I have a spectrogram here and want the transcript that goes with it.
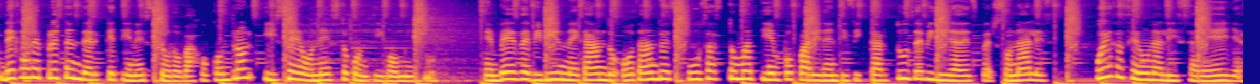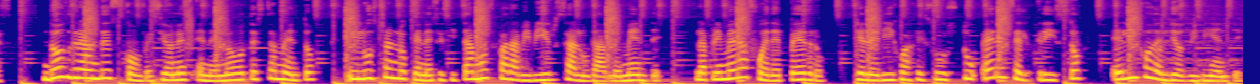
deja de pretender que tienes todo bajo control y sé honesto contigo mismo. En vez de vivir negando o dando excusas, toma tiempo para identificar tus debilidades personales. Puedes hacer una lista de ellas. Dos grandes confesiones en el Nuevo Testamento ilustran lo que necesitamos para vivir saludablemente. La primera fue de Pedro, que le dijo a Jesús, tú eres el Cristo, el Hijo del Dios viviente.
